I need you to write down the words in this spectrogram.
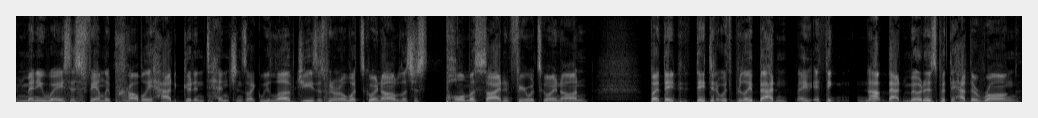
in many ways his family probably had good intentions. Like, we love Jesus, we don't know what's going on, let's just pull him aside and figure what's going on. But they, they did it with really bad, I think, not bad motives, but they had the wrong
